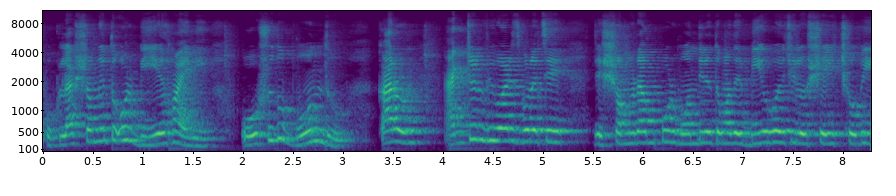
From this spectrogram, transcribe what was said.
ফোকলার সঙ্গে তো ওর বিয়ে হয়নি, ও শুধু বন্ধু। কারণ একজন ভিউয়ার্স বলেছে যে, সংগ্রামপুর মন্দিরে তোমাদের বিয়ে হয়েছিল সেই ছবি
